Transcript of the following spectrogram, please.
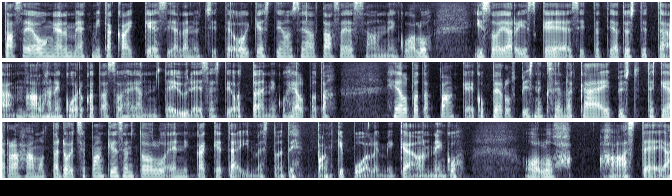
taseongelmia, että mitä kaikkea siellä nyt sitten oikeasti on siellä taseessa, on niin kuin ollut isoja riskejä ja sitten tietysti tämä alhainen korkotaso ja nyt ei yleisesti ottaen niin kuin helpota helpota pankkeja, kun perusbisnekselläkään ei pysty tekemään rahaa, mutta Deutsche Bankissa nyt on ollut ennen kaikkea tämä investointipankkipuoli, mikä on niin kuin ollut haaste. Ja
